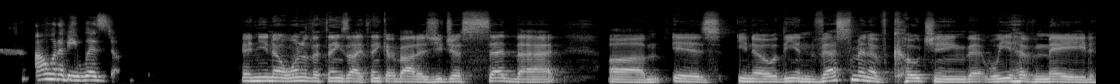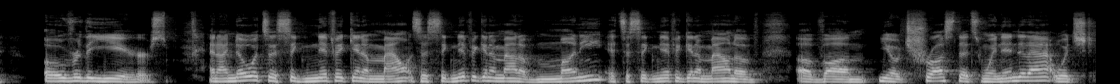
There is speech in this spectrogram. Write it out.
I want to be wisdom. And you know, one of the things I think about is you just said that um, is you know the investment of coaching that we have made over the years and I know it's a significant amount. It's a significant amount of money. It's a significant amount of of um, you know trust that's went into that, which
